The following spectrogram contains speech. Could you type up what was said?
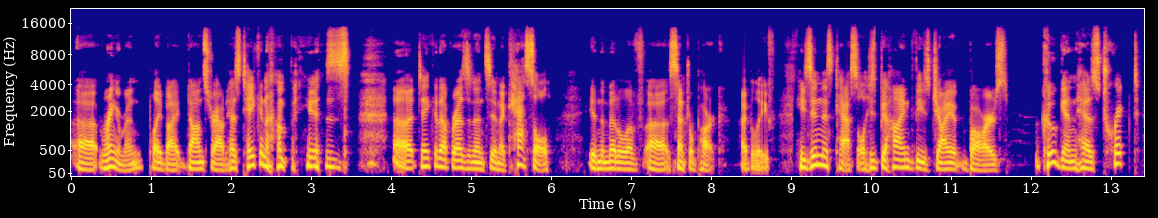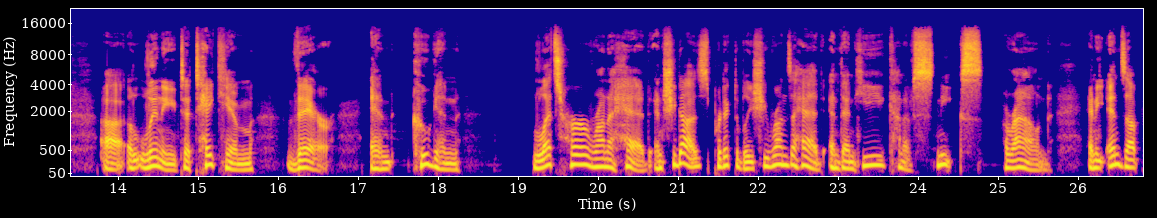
uh, Ringerman, played by Don Stroud, has taken up his uh, taken up residence in a castle in the middle of uh, Central Park, I believe. He's in this castle. He's behind these giant bars. Coogan has tricked uh, Lenny to take him there, and Coogan lets her run ahead, and she does. Predictably, she runs ahead, and then he kind of sneaks around, and he ends up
